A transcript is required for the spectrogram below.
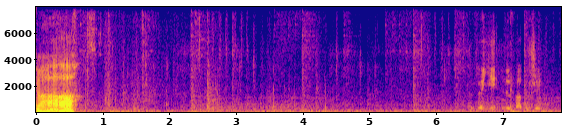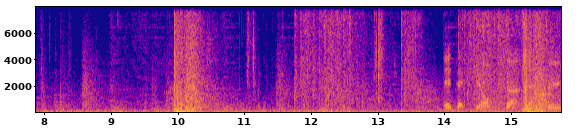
Ah Veuillez ne pas bouger. Détection d'un intrus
